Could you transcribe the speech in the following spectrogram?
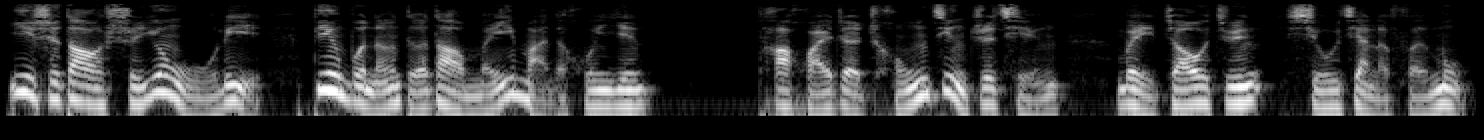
意识到使用武力并不能得到美满的婚姻。他怀着崇敬之情，为昭君修建了坟墓，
